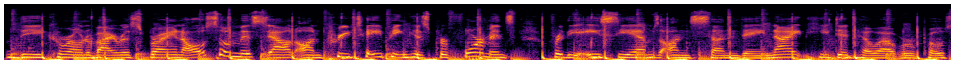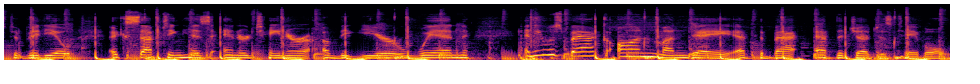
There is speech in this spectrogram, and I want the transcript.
the coronavirus, Bryan also missed out on pre taping his performance for the ACMs on Sunday night. He did, however, post a video accepting his Entertainer of the Year win. And he was back on Monday at the back at the judges table.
